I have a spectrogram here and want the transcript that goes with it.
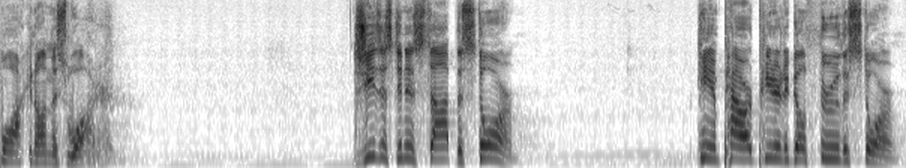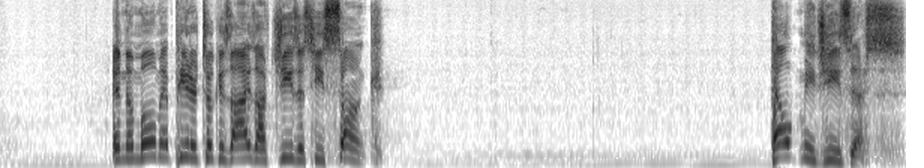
walking on this water. Jesus didn't stop the storm, he empowered Peter to go through the storm. And the moment Peter took his eyes off Jesus, he sunk. Help me, Jesus.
